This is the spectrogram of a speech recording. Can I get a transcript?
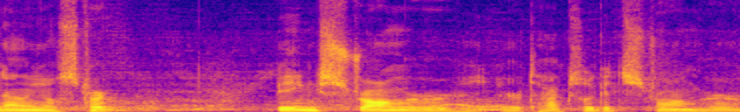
Now you'll start being stronger, your attacks will get stronger.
